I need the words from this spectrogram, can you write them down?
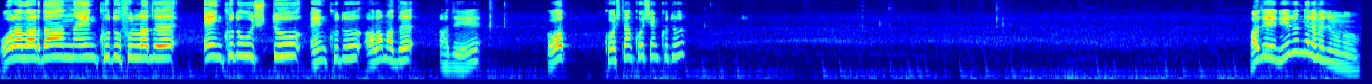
Oralardan Enkudu fırladı. Enkudu uçtu. Enkudu alamadı. Hadi. Hop. Koş lan koş Enkudu. Hadi niye döndüremedin onu?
